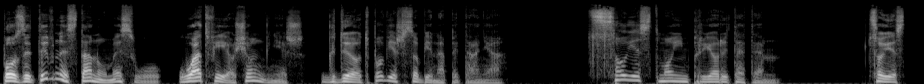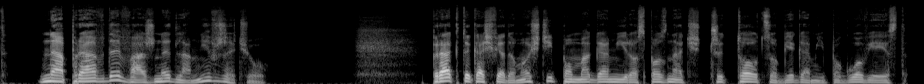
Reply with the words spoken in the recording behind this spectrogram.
Pozytywny stan umysłu łatwiej osiągniesz, gdy odpowiesz sobie na pytania: co jest moim priorytetem? Co jest naprawdę ważne dla mnie w życiu? Praktyka świadomości pomaga mi rozpoznać, czy to, co biega mi po głowie, jest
